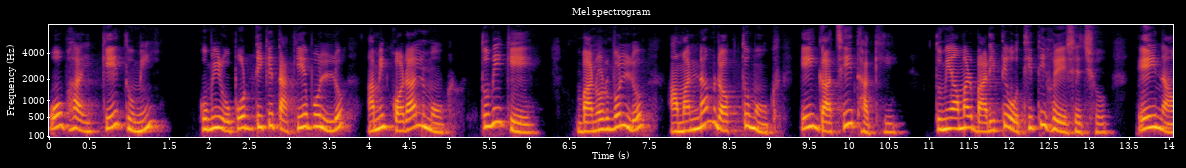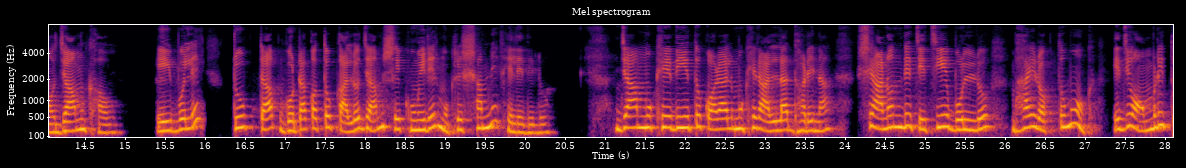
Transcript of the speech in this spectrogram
ও ভাই, কে তুমি? কুমির ওপর দিকে তাকিয়ে বলল, আমি করাল মুখ। তুমি কে? বানর বলল আমার নাম রক্তমুখ, এই গাছেই থাকি। তুমি আমার বাড়িতে অতিথি হয়ে এসেছ, এই নাও জাম খাও। এই বলে টুপটাপ গোটা কত কালো জাম সে কুমিরের মুখের সামনে ফেলে দিল। জাম মুখে দিয়ে তো করাল মুখের আহ্লাদ ধরে না। সে আনন্দে চেঁচিয়ে বলল, ভাই রক্তমুখ, এ যে অমৃত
